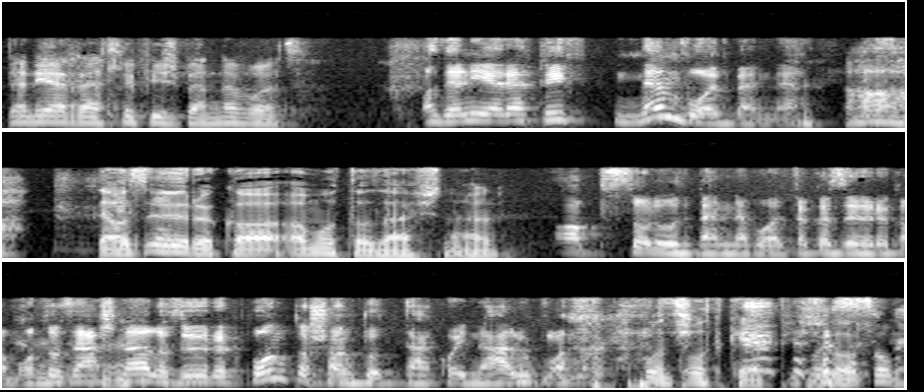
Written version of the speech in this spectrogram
Daniel Radcliffe is benne volt? A Daniel Radcliffe nem volt benne. Ah, de az őrök a, a motozásnál abszolút benne voltak az őrök a motozásnál, az őrök pontosan tudták, hogy náluk vannak. Pont ott kell pislogni.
